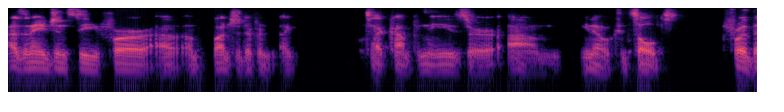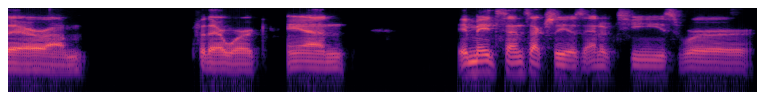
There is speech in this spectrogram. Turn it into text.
as an agency for a, a, bunch of different like tech companies or um, you know consults for their um, for their work, and it made sense actually as NFTs were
